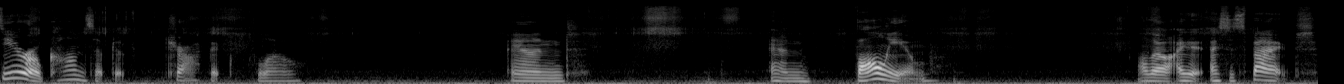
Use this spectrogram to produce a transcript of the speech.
Zero concept of traffic flow and and volume. Although I, I suspect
